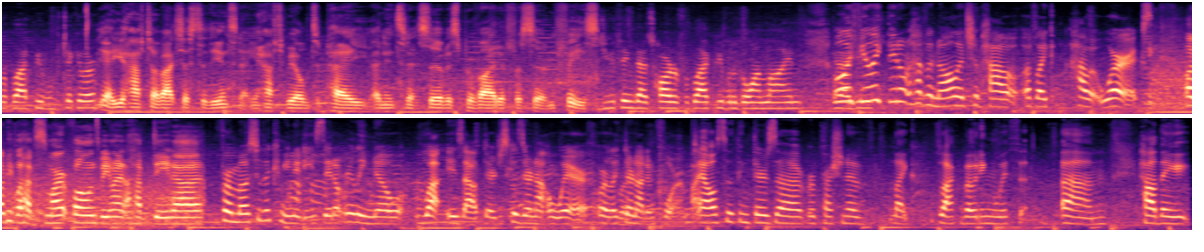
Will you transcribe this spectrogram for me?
for black people in particular? Yeah, you have to have access to the internet. You have to be able to pay an internet service provider for certain fees. Do you think that's harder for black people to go online? Well, I feel like they don't have the knowledge of how of like how it works. A lot of people have smartphones, but you might not have data. For most of the communities, they don't really know what is out there just because they're not aware or like Right. they're not informed. I also think there's a repression of like black voting with um, how they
